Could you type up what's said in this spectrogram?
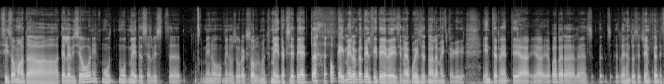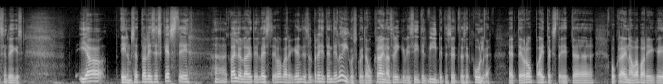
siis omada televisiooni, muud, muud meediat seal vist äh, minu, minu suureks solvumiseks meediaks ei peeta okei okay,, meil on ka Delfi tv siin, aga põhiliselt me oleme ikkagi interneti ja, ja, ja paberajalehinduse tšempionid siin riigis. ja ilmselt oli siis Kersti Kaljulaidil, Eesti Vabariigi endisel presidendil õigus, kui ta Ukrainas riigivisiidil viibides ütles, et kuulge, et Euroopa aitaks teid äh, Ukraina Vabariigi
